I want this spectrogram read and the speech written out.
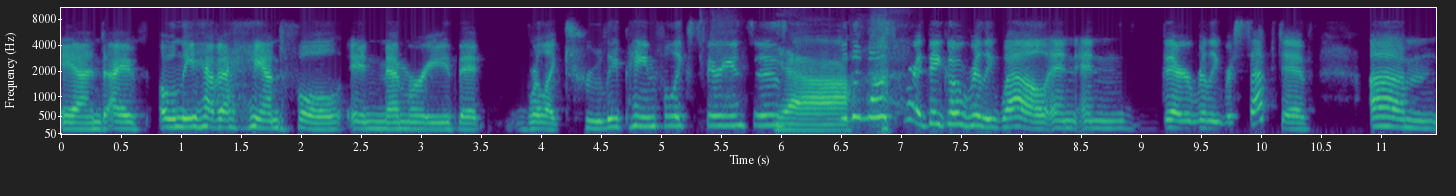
and I've only have a handful in memory that were like truly painful experiences. Yeah. For the most part, they go really well. And and they're really receptive um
